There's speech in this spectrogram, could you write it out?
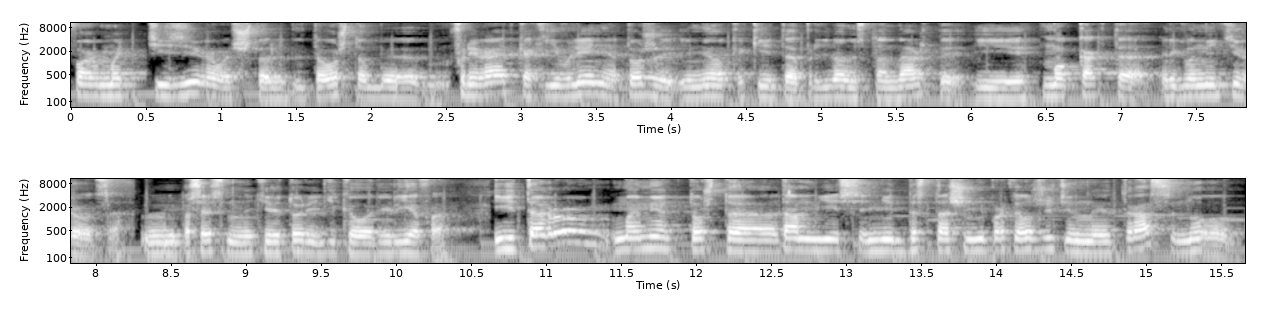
форматизировать, что ли, для того, чтобы фрирайд как явление тоже имел какие-то определенные стандарты и мог как-то регламентироваться непосредственно на территории дикого рельефа. И второй момент, то что там есть не, достаточно непродолжительные трассы, но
